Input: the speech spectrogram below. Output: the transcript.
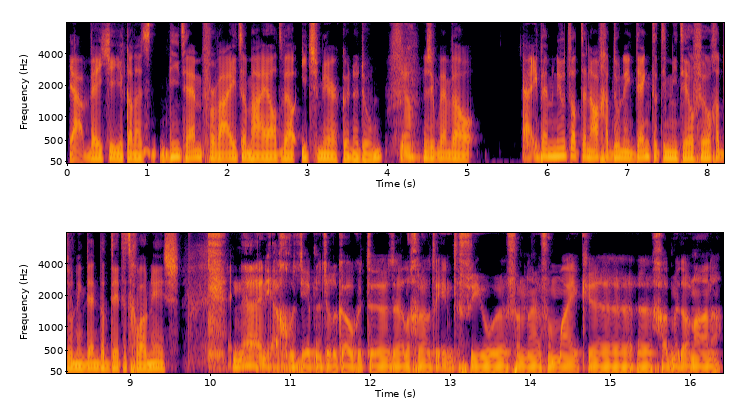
ja, weet je, je kan het niet hem verwijten, maar hij had wel iets meer kunnen doen. Ja. Dus ik ben wel... Ja, ik ben benieuwd wat Ten Hag gaat doen. Ik denk dat hij niet heel veel gaat doen. Ik denk dat dit het gewoon is. Nee, nee, ja, goed. Je hebt natuurlijk ook het, eh, het hele grote interview eh, van, eh, van Mike eh, eh, gehad met Onana.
